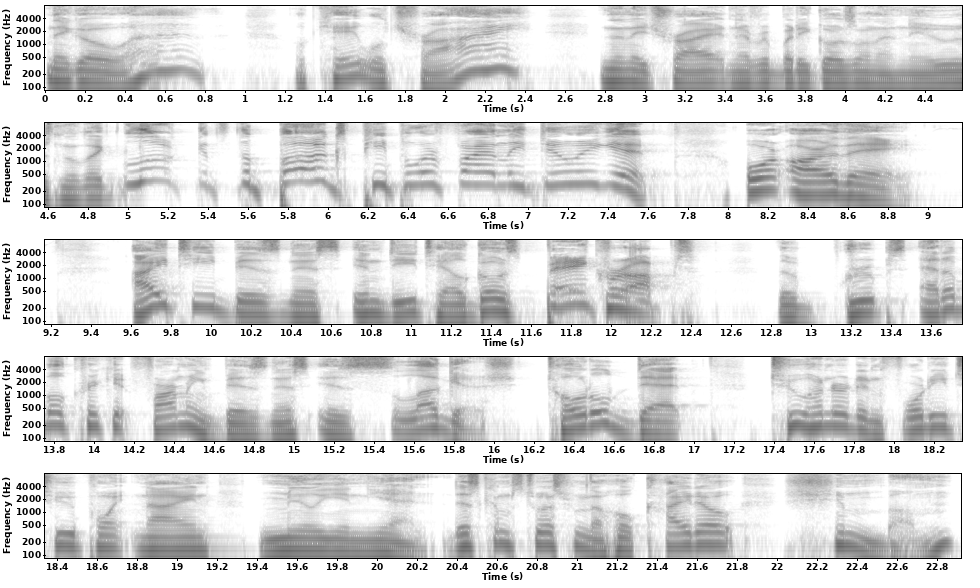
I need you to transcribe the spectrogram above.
And they go what? Okay we'll try? And then they try it and everybody goes on the news and they're like look it's the bugs. People are finally doing it. Or are they? It business in detail goes bankrupt. The group's edible cricket farming business is sluggish. Total debt 242.9 million yen. This comes to us from the Hokkaido Shimbun,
